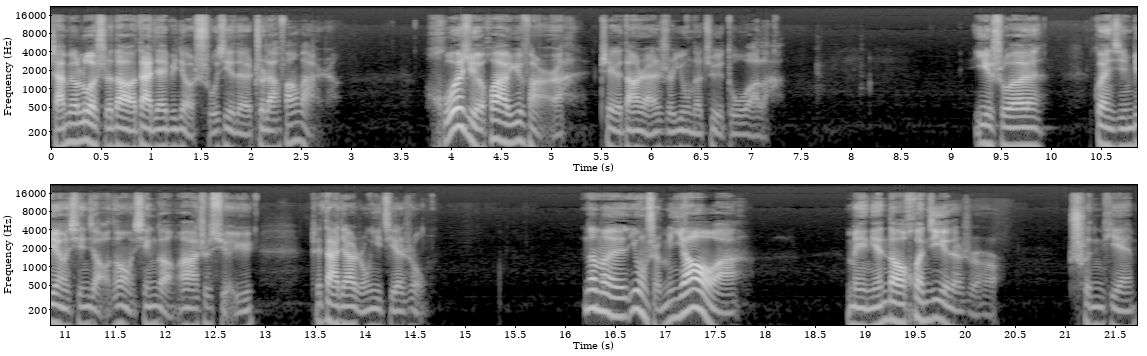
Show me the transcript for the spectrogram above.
咱们又落实到大家比较熟悉的治疗方法上，活血化瘀法啊，这个当然是用的最多了。一说冠心病、心绞痛、心梗啊，是血瘀，这大家容易接受。那么用什么药啊？每年到换季的时候，春天，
